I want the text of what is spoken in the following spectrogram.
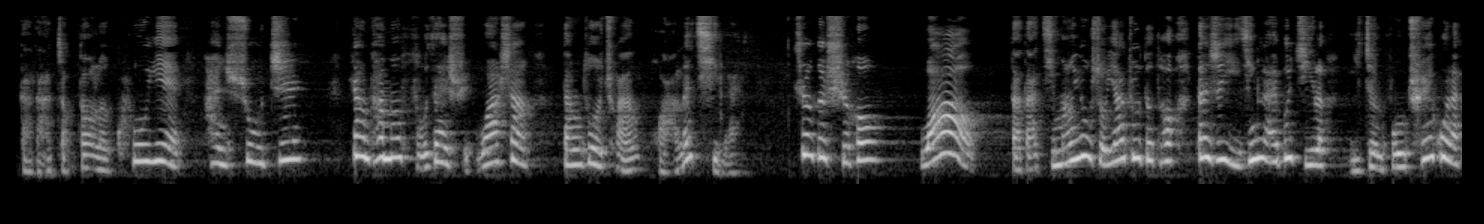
达达找到了枯叶和树枝，让它们浮在水洼上。当做船划了起来，这个时候，哇哦！达达急忙用手压住的头，但是已经来不及了。一阵风吹过来，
